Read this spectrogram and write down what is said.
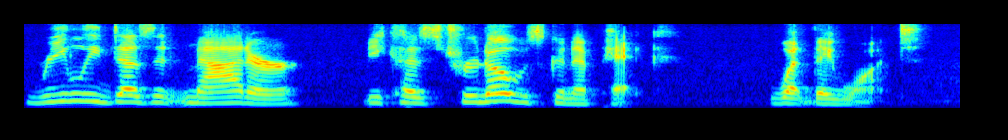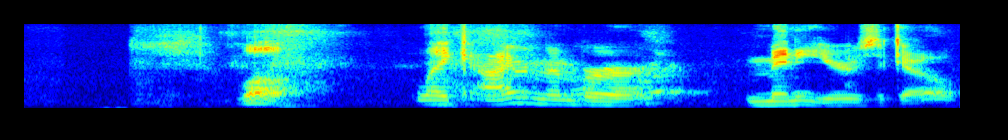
really doesn't matter because trudeau's going to pick what they want. Well, like I remember many years ago,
